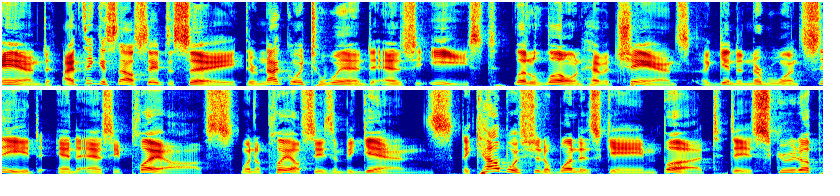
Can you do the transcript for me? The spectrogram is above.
and I think it's now safe to say they're not going to win the NFC East, let alone have a chance again the number one seed in the NFC playoffs when the playoff season begins. The Cowboys should have won this game, but they screwed up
